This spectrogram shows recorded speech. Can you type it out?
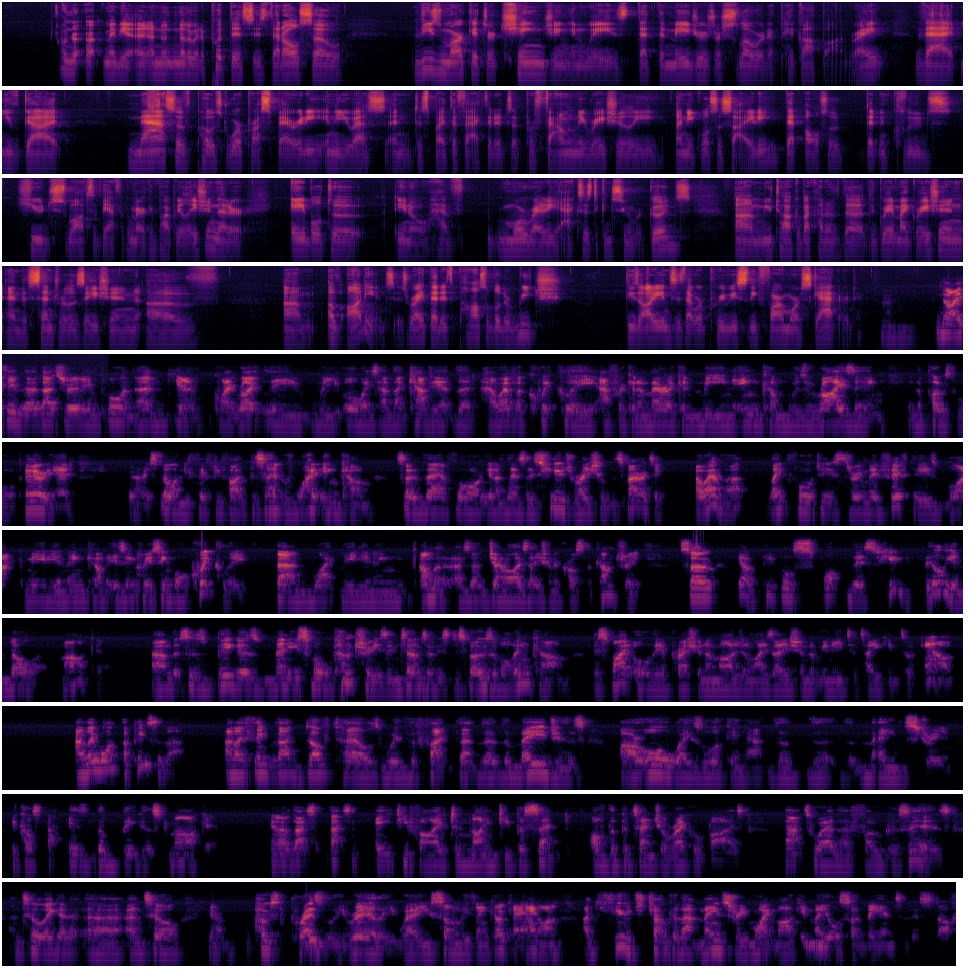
or maybe another way to put this is that also these markets are changing in ways that the majors are slower to pick up on, right? That you've got massive post-war prosperity in the US and despite the fact that it's a profoundly racially unequal society that also that includes huge swaths of the African American population that are able to, you know, have more ready access to consumer goods. Um, you talk about kind of the, the great migration and the centralization of um, of audiences, right? That it's possible to reach these audiences that were previously far more scattered. Mm-hmm. No, I think that that's really important. And, you know, quite rightly, we always have that caveat that however quickly African American mean income was rising in the post war period, you know, it's still only 55% of white income. So therefore, you know, there's this huge racial disparity. However, late 40s through mid 50s, black median income is increasing more quickly than white median income as a generalization across the country. So, you know, people spot this huge billion dollar market um, that's as big as many small countries in terms of its disposable income, despite all the oppression and marginalization that we need to take into account. And they want a piece of that. And I think that dovetails with the fact that the, the majors are always looking at the, the, the mainstream because that is the biggest market. You know, that's that's 85 to 90% of the potential record buyers that's where their focus is until they get uh, until you know post Presley really, where you suddenly think, okay, hang on, a huge chunk of that mainstream white market may also be into this stuff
